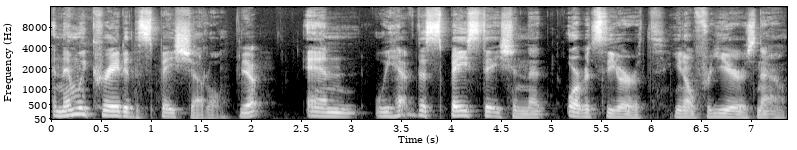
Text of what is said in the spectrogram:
and then we created the space shuttle, yep. and we have this space station that orbits the Earth, you know, for years now.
